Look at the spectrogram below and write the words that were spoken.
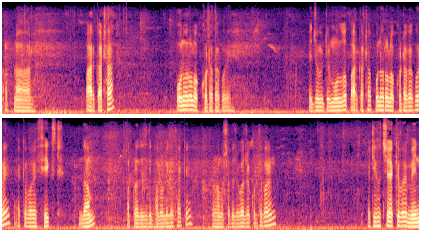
আপনার পার কাঠা পনেরো লক্ষ টাকা করে। এই জমিটির মূল্য পার কাঠা পনেরো লক্ষ টাকা করে, একেবারে ফিক্সড দাম। আপনাদের যদি ভালো লেগে থাকে, আপনারা আমার সাথে যোগাযোগ করতে পারেন। এটি হচ্ছে একেবারে মেন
